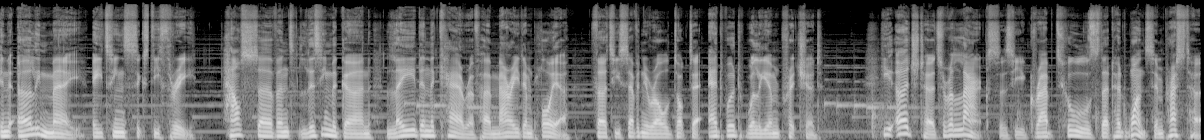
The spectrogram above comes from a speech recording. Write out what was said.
In early May 1863, house servant Lizzie McGurn laid in the care of her married employer, 37 year old Dr. Edward William Pritchard. He urged her to relax as he grabbed tools that had once impressed her.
